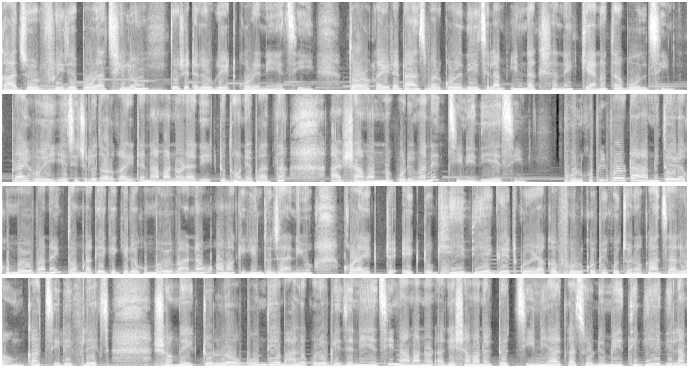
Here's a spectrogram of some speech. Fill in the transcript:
গাজর ফ্রিজে পোড়া ছিল, তো সেটাকেও গ্রেট করে নিয়েছি। তরকারিটা ট্রান্সফার করে দিয়েছিলাম ইন্ডাকশানে কেন তা বলছি? প্রায় হয়েই এসেছিল তরকারিটা নামানোর আগে একটু ধনে পাতা আর সামান্য পরিমাণে চিনি দিয়েছি। ফুলকপির পরোটা আমি তো এরকমভাবে বানাই, তোমরা কে কে কীরকমভাবে বানাও আমাকে কিন্তু জানিও। কড়াই একটু একটু ঘি দিয়ে গ্রেট করে রাখা ফুলকপি, কুচনো কাঁচা লঙ্কা চিলি ফ্লেক্স সঙ্গে একটু লবণ দিয়ে ভালো করে ভেজে নিয়েছি। নামানোর আগে সামান্য একটু চিনি আর কাঁচুরি মেথি দিয়ে দিলাম।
